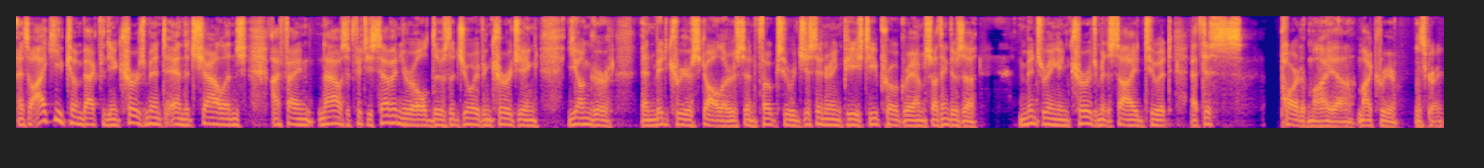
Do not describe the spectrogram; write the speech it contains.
And so I keep coming back for the encouragement and the challenge. I find now as a 57 year old, there's the joy of encouraging younger and mid career scholars and folks who are just entering PhD programs. So I think there's a mentoring encouragement side to it at this part of my, uh, my career. That's great.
